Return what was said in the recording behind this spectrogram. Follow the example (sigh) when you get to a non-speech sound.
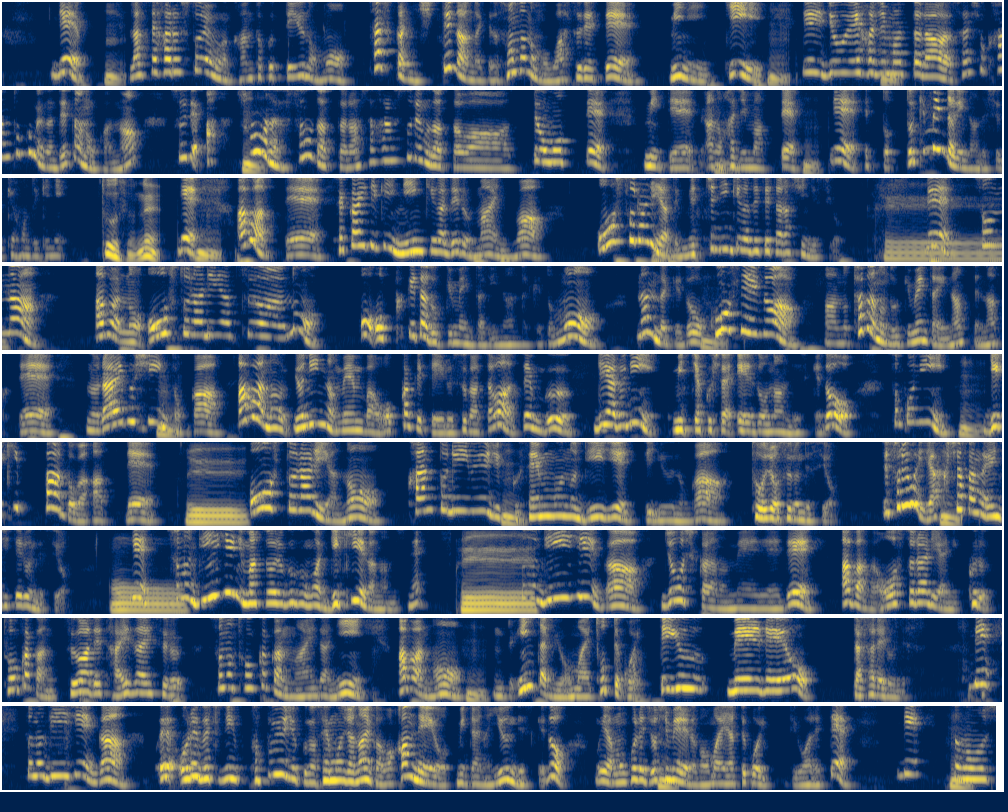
で、うん。ラッセ・ハルストレムが監督っていうのも、確かに知ってたんだけど、そんなのも忘れて、見に行き、うん。で、上映始まったら、最初監督名が出たのかな？それで、あ、そうだ、そうだった、ラッセ・ハルストレムだったわ、って思って、見て、あの、うん始まって、うんで、えっと、ドキュメンタリーなんですよ、基本的に。そうですよね。で、うんアバって、世界的に人気が出る前には、オーストラリアでめっちゃ人気が出てたらしいんですよ。で、そん、な、アバのオーストラリアツアーの、を追っかけたドキュメンタリーなんだけども、なんだけど、うん構成が、あの、ただのドキュメンタリーになってなくて、そのライブシーンとか、アバの4人のメンバーを追っかけている姿は全部リアルに密着した映像なんですけど、そこにうん。劇パートがあって、へーオーストラリアのカントリーミュージック専門の DJ っていうのが登場するんですよ。で、それは役者さんが演じてるんですよ。おーで、その DJ にまつわる部分は劇映画なんですね。へーその DJ が上司からの命令で、アバがオーストラリアに来る10日間ツアーで滞在する。その10日間の間に、アバのうん。インタビューをお前取ってこいっていう命令を出されるんです。で、その DJ が、え、俺別にポップミュージックの専門じゃないからわかんねえよ、みたいな言うんですけど、いや、もうこれ女子命令だからお前やってこいって言われて、で、その、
